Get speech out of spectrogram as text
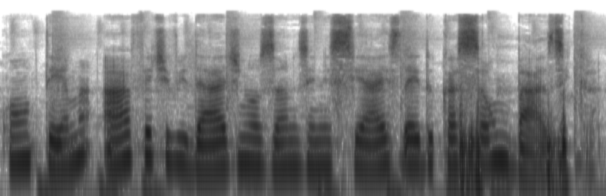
com o tema A afetividade nos anos iniciais da educação básica.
